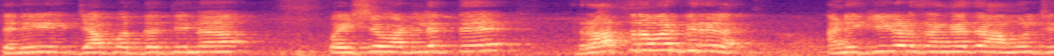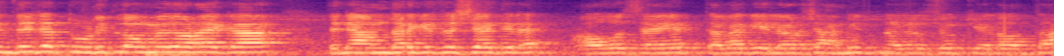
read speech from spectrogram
त्यांनी ज्या पद्धतीनं पैसे वाटले ते रात्रभर फिरेला आणि एकीकडे सांगायचं अमोल शिंदेच्या तोडीतला उमेदवार आहे का? त्यांनी आमदारकीचा शेअर दिलाय. अहो साहेब त्याला गेल्या वर्षी आम्हीच नगरसेवक केला होता.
